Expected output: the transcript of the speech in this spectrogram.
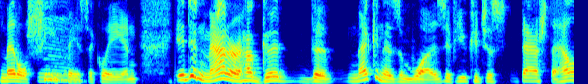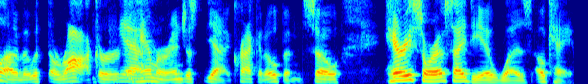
metal sheet Mm. basically. And it didn't matter how good the mechanism was if you could just bash the hell out of it with a rock or Yeah. a hammer and just yeah crack it open. So Harry Soref's idea was okay,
